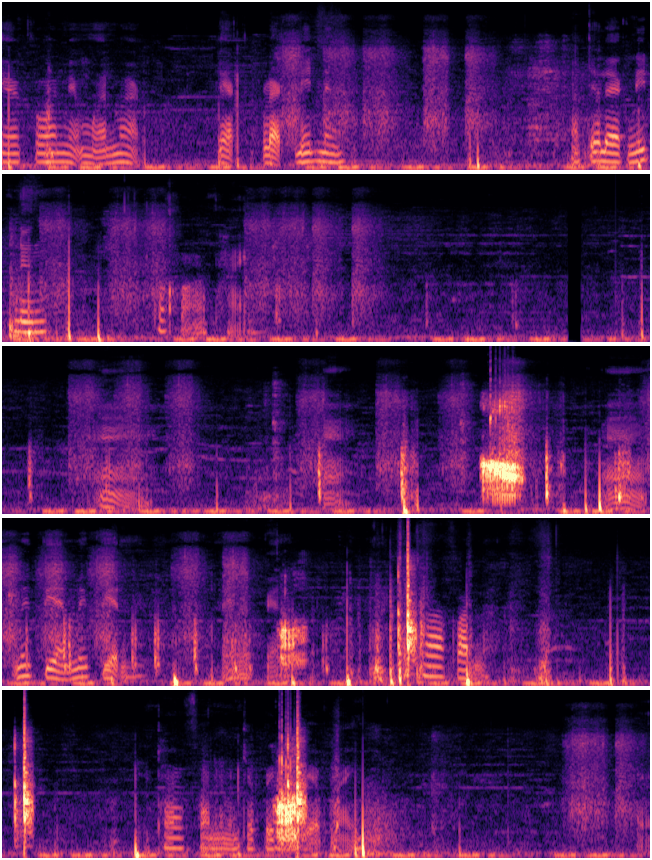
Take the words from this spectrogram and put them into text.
ยากรเนี่ยเหมือนมากแหลกแหลกนิดนึง อาจจะแหลกนิดนึง ก็ขออภัยอ่อ่า ไม่เปลี่ยนไม่เปลี่ยนไม่เปลี่ยนท่าฟันล่ะท่าฟันมันจะเป็นแบบไหนอ่า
